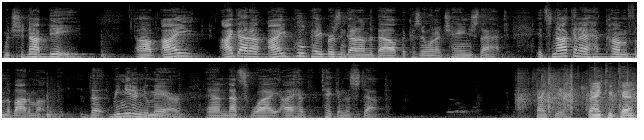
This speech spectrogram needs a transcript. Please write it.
which should not be. Uh, I, I, got a, I pulled papers and got on the ballot because I want to change that. It's not going to come from the bottom up. The, we need a new mayor, and that's why I have taken the step. Thank you. Thank you, Ken.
